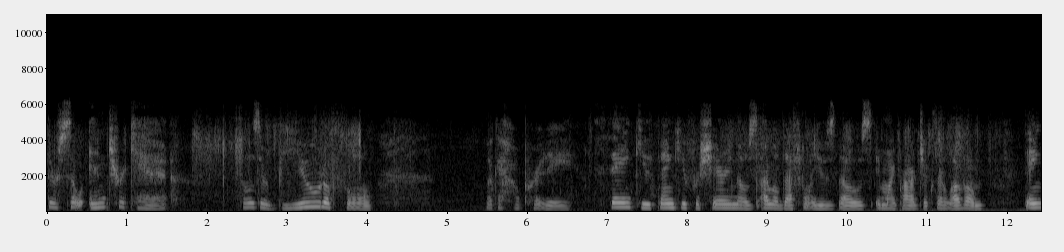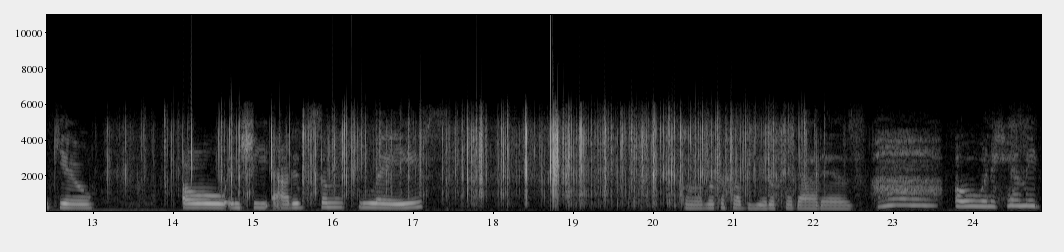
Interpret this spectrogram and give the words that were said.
They're so intricate. Those are beautiful. Look at how pretty. Thank you. Thank you for sharing those. I will definitely use those in my projects. I love them. Thank you. Oh, and she added some lace. Oh, look at how beautiful that is. Oh, A handmade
